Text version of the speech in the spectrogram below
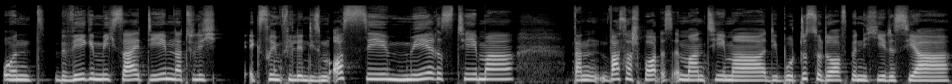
und bewege mich seitdem natürlich extrem viel in diesem Ostsee-Meeresthema. Dann Wassersport ist immer ein Thema. Die Boot Düsseldorf bin ich jedes Jahr.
